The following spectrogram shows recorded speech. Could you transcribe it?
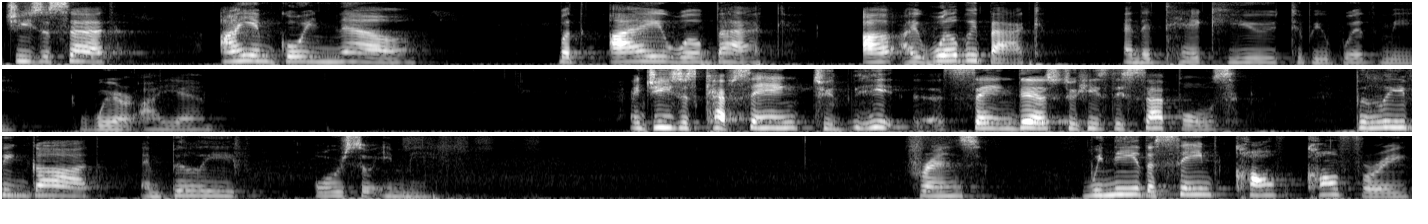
Jesus said, I am going now, but I will back. I will be back and take you to be with me where I am. And Jesus kept saying, to, he, saying this to his disciples believe in God and believe also in me. Friends, we need the same comforting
